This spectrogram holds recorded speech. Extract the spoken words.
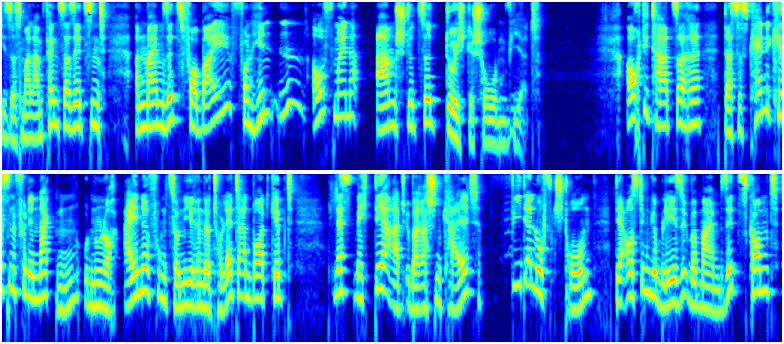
dieses Mal am Fenster sitzend, an meinem Sitz vorbei von hinten auf meine Armstütze durchgeschoben wird. Auch die Tatsache, dass es keine Kissen für den Nacken und nur noch eine funktionierende Toilette an Bord gibt, lässt mich derart überraschend kalt, wie der Luftstrom, der aus dem Gebläse über meinem Sitz kommt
